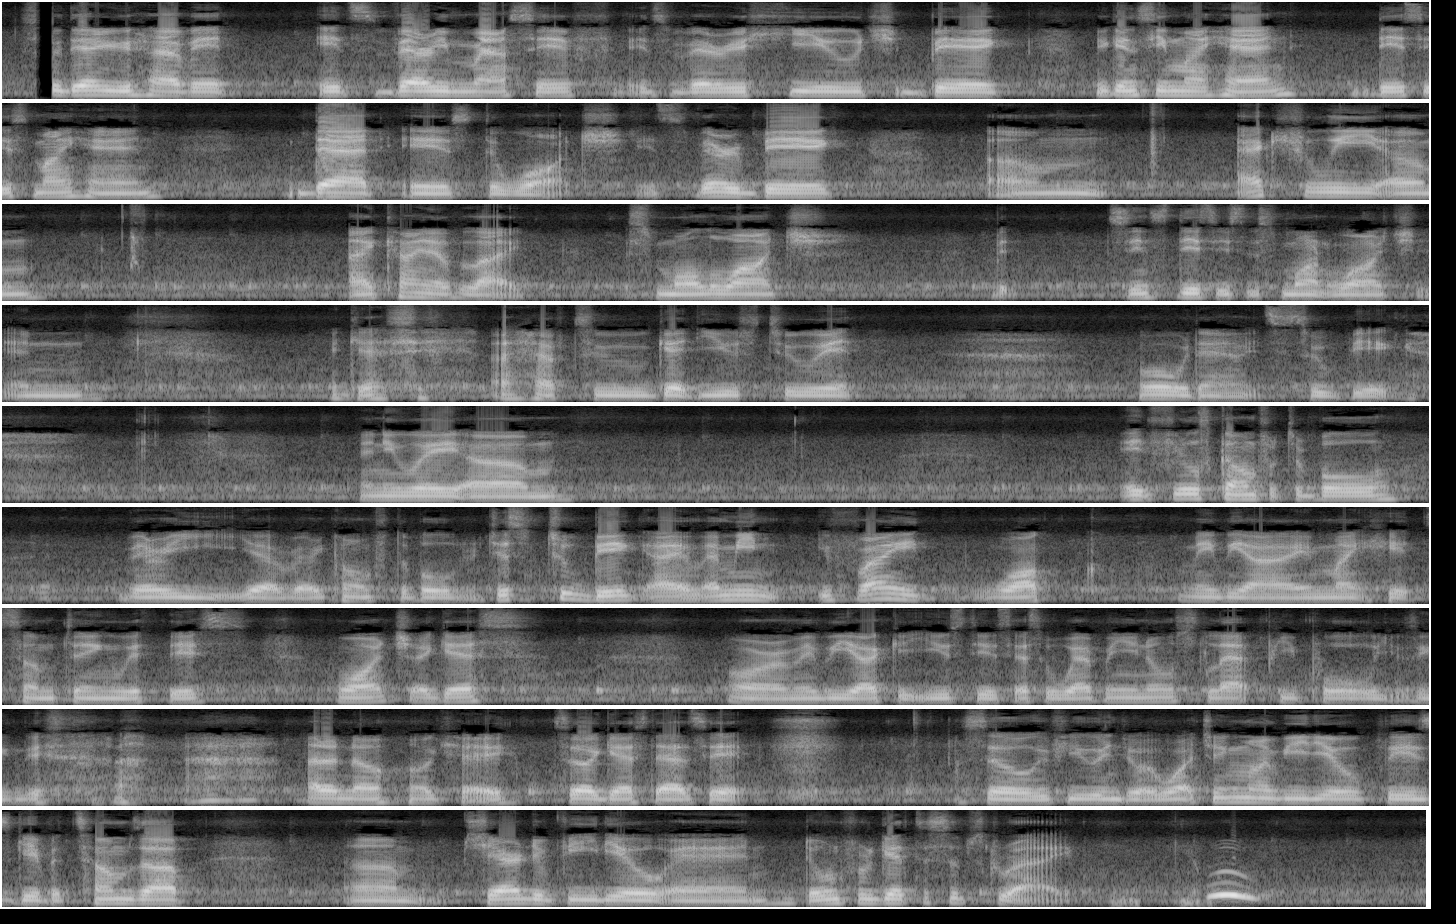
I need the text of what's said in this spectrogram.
So there you have it. It's very massive. It's very huge big. You can see my hand. This is my hand. That is the watch. It's very big. Um, actually um, I kind of like small watch but since this is a smart watch and I guess I have to get used to it. Oh damn it's too big. Anyway um, it feels comfortable. Very yeah very comfortable. Just too big. I, I mean if I walk maybe I might hit something with this watch I guess. Or maybe I could use this as a weapon you know slap people using this. I don't know okay. So I guess that's it. So if you enjoy watching my video please give a thumbs up um, share the video and don't forget to subscribe!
